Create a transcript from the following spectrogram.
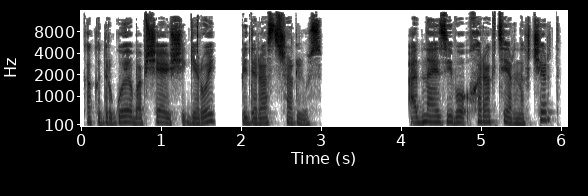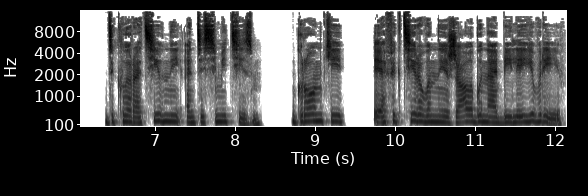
как и другой обобщающий герой, педераст Шарлюз. Одна из его характерных черт — декларативный антисемитизм, громкие и аффектированные жалобы на обилие евреев.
